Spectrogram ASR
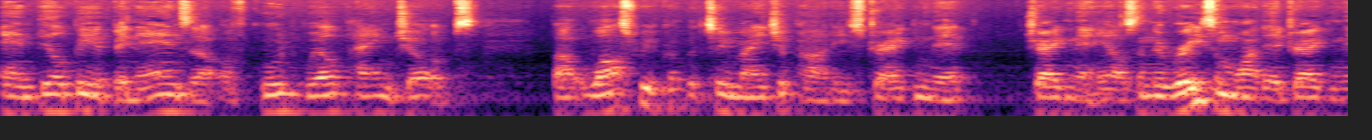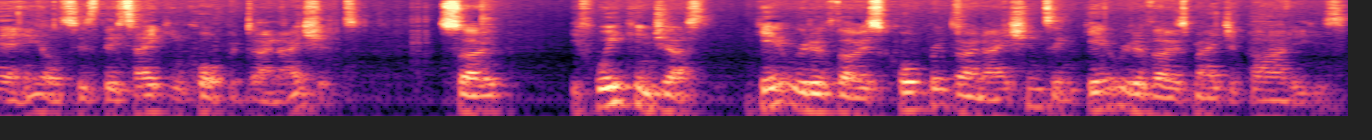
and there'll be a bonanza of good, well-paying jobs. But whilst we've got the two major parties dragging their dragging their heels. And the reason why they're dragging their heels is they're taking corporate donations. So if we can just get rid of those corporate donations and get rid of those major parties,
